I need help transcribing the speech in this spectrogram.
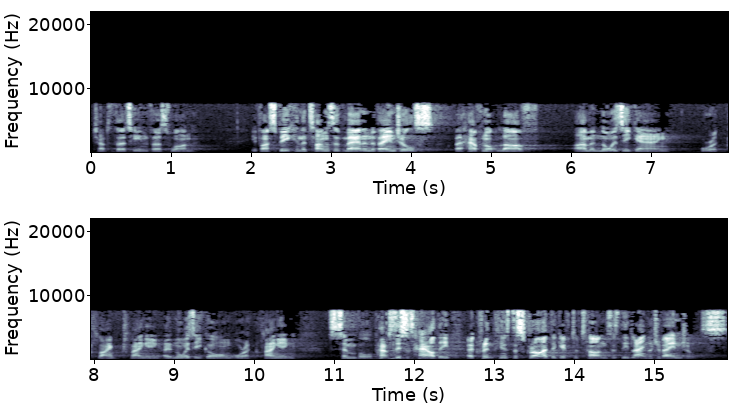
Chapter 13, verse 1. If I speak in the tongues of men and of angels, but have not love, I am a noisy gang or a clang, clanging, a noisy gong or a clanging cymbal. Perhaps this is how the uh, Corinthians describe the gift of tongues as the language of angels.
